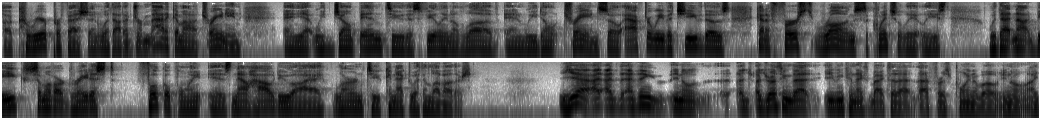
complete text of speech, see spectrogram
a career profession without a dramatic amount of training. And yet we jump into this feeling of love and we don't train. So after we've achieved those kind of first rungs, sequentially at least, would that not be some of our greatest focal point is now how do I learn to connect with and love others? Yeah, I, I think you know addressing that even connects back to that that first point about you know I,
